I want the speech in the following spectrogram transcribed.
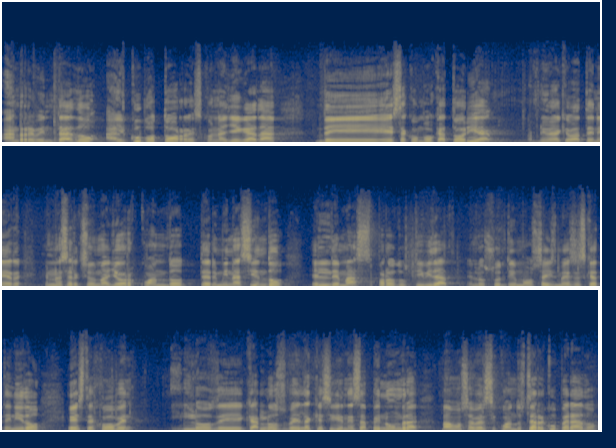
han reventado al Cubo Torres con la llegada de esta convocatoria, la primera que va a tener en una selección mayor, cuando termina siendo el de más productividad en los últimos seis meses que ha tenido este joven. Y lo de Carlos Vela, que sigue en esa penumbra, vamos a ver si cuando esté recuperado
